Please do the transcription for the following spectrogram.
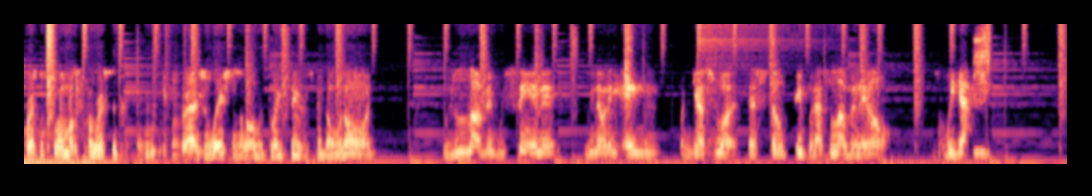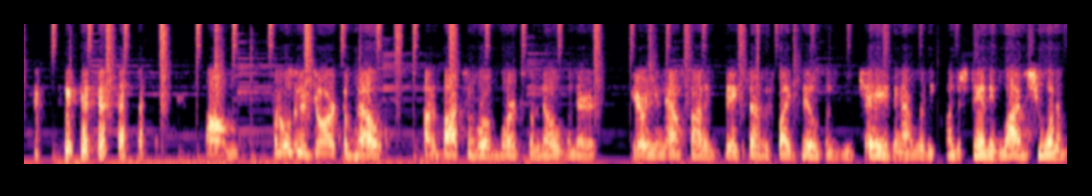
First and foremost, Claressa, congratulations on all the great things that's been going on. We love it. We're seeing it. We know they hating, but guess what? There's still people that's loving it all. So we got. um, for those in the dark about how the boxing world works, I know when they're hearing you now signing big seven fight deals in the UK, they're not really understanding why does she want to,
